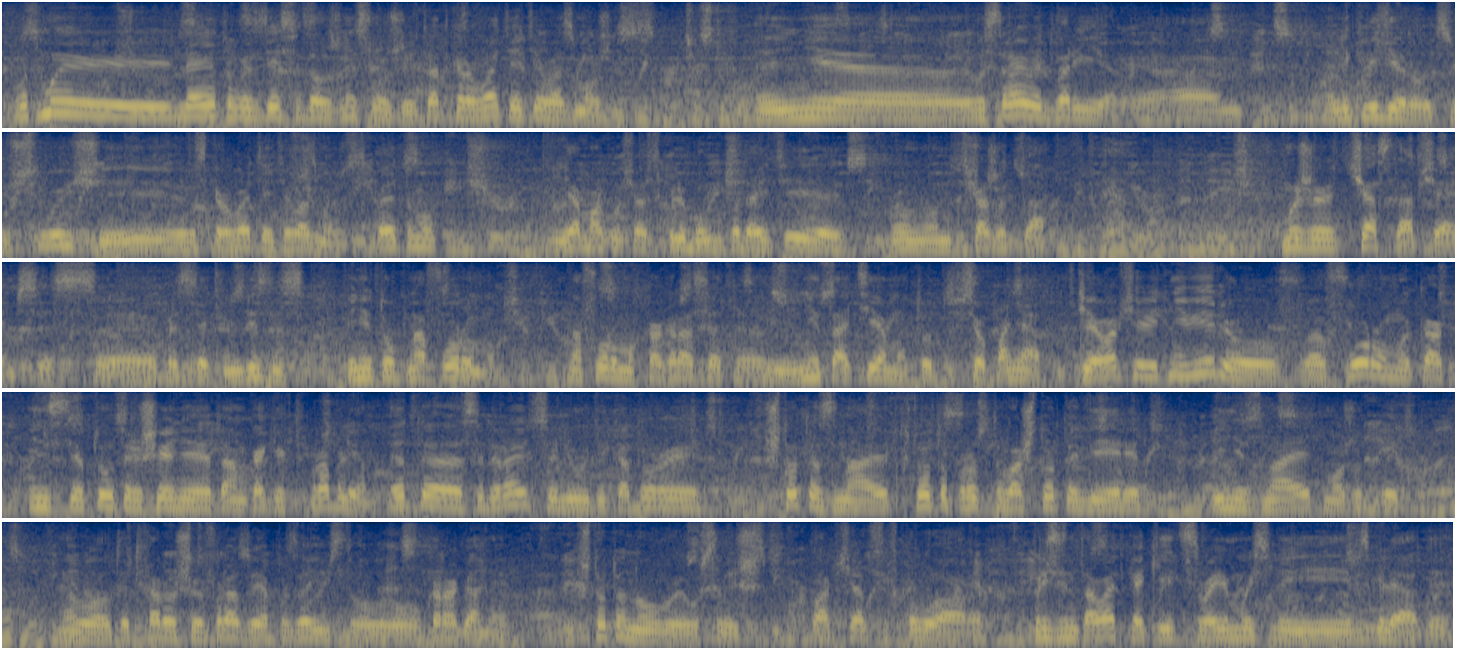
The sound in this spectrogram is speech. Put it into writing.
Вот мы для этого здесь и должны служить, открывать эти возможности. Не выстраивать барьеры, а ликвидировать существующие и раскрывать эти возможности. Поэтому я могу сейчас к любому подойти, он, он скажет «да». Мы же часто общаемся с э, представителями бизнеса, и не только на форумах. На форумах как раз это не та тема, тут все понятно. Я вообще ведь не верю в форумы как институт решения там каких-то проблем. Это собираются люди, которые что-то знают, кто-то просто во что-то верит и не знает, может быть. Вот, эту хорошую фразу я позаимствовал у Караганова. Что-то новое услышать, пообщаться в колуарах, презентовать какие-то свои мысли и взгляды.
